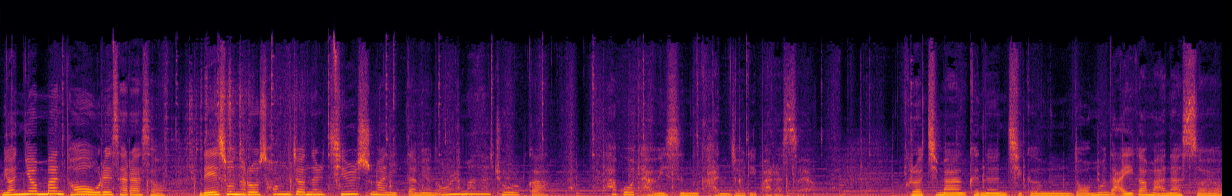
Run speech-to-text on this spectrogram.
몇 년만 더 오래 살아서 내 손으로 성전을 지을 수만 있다면 얼마나 좋을까 하고 다윗은 간절히 바랐어요. 그렇지만 그는 지금 너무 나이가 많았어요.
